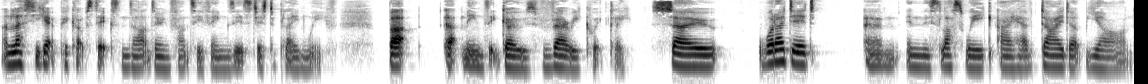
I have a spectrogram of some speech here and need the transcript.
unless you get pickup sticks and start doing fancy things, it's just a plain weave. But that means it goes very quickly. So what I did um, in this last week, I have dyed up yarn.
